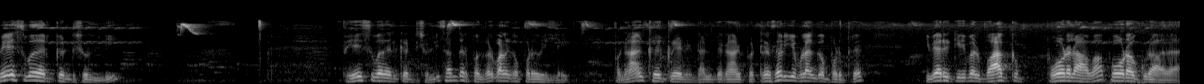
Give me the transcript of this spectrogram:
பேசுவதற்கென்று சொல்லி பேசுவதற்கென்று சொல்லி சந்தர்ப்பங்கள் வழங்கப்படவில்லை. இப்போ நான் கேட்குறேன் என்றால் இந்த நான் இப்போ ட்ரெஸரியை விளங்கப்படுத்துகிறேன் இவருக்கு இவர் வாக்கு போடலாமா? போடக்கூடாதா?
